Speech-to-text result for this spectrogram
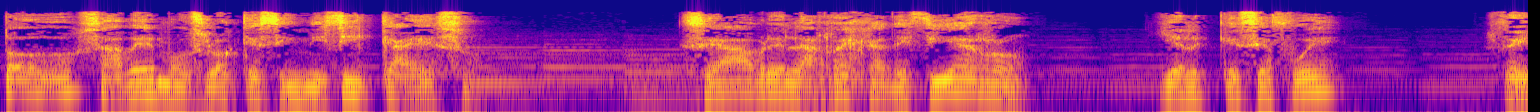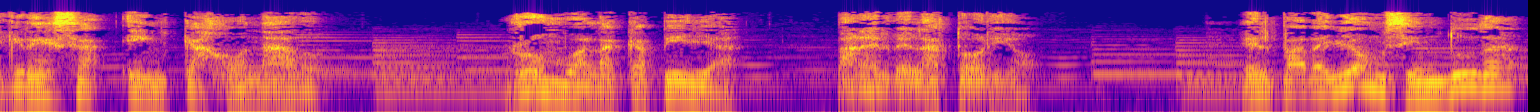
Todos sabemos lo que significa eso se abre la reja de fierro y el que se fue regresa encajonado, rumbo a la capilla para el velatorio. El pabellón sin duda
